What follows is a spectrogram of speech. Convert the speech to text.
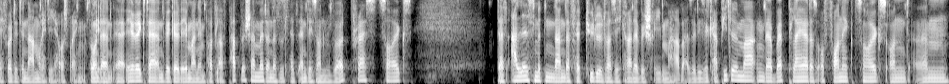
ich wollte den Namen richtig aussprechen. So, und der äh, Erik, der entwickelt eben an dem Podlove Publisher mit und das ist letztendlich so ein WordPress-Zeugs das alles miteinander vertüdelt, was ich gerade beschrieben habe. Also diese Kapitelmarken, der Webplayer, das Auphonic-Zeugs und ähm,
